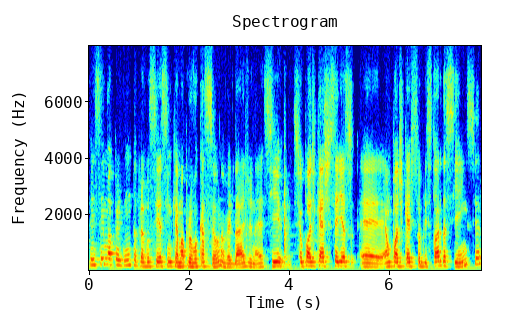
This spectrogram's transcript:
pensei uma pergunta para você, assim, que é uma provocação, na verdade, né? Se, se o podcast seria é, é um podcast sobre história da ciência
